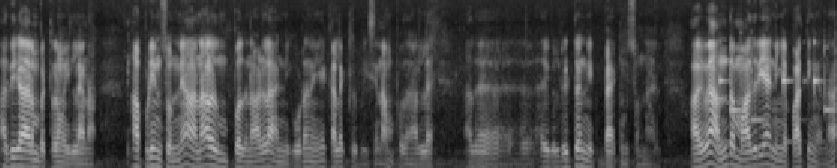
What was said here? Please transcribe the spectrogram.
அதிகாரம் பெற்றவன் இல்லைனா. அப்படின்னு சொன்னேன். ஆனால் அது முப்பது நாளில் அன்றைக்கி உடனே கலெக்டர் பேசி நான் முப்பது நாளில் அதை ஐ வில் ரிட்டர்ன் இட் பேக்னு சொன்னார். ஆகவே அந்த மாதிரியாக நீங்கள் பார்த்தீங்கன்னா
